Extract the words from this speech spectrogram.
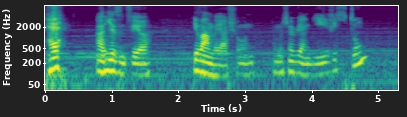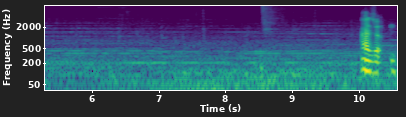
Hä? Ah, hier sind wir. Hier waren wir ja schon. Dann müssen wir wieder in die Richtung. Also, und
